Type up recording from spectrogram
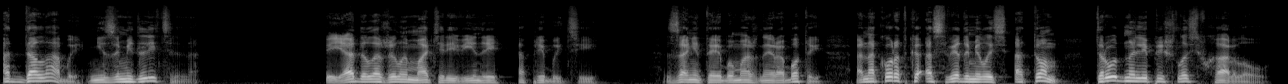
отдала бы незамедлительно. Я доложила матери Винри о прибытии. Занятая бумажной работой, она коротко осведомилась о том, трудно ли пришлось в Харлоу.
